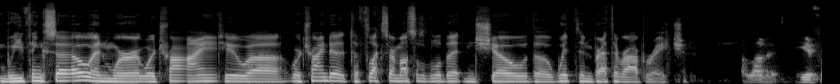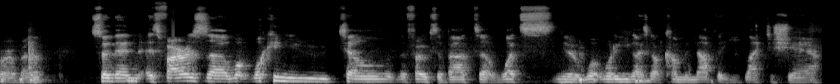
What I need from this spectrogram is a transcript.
we think so, and we're we're trying to uh, we're trying to to flex our muscles a little bit and show the width and breadth of our operation. I love it. Here for our brother. So then, as far as uh, what what can you tell the folks about uh, what's you know what what do you guys got coming up that you'd like to share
